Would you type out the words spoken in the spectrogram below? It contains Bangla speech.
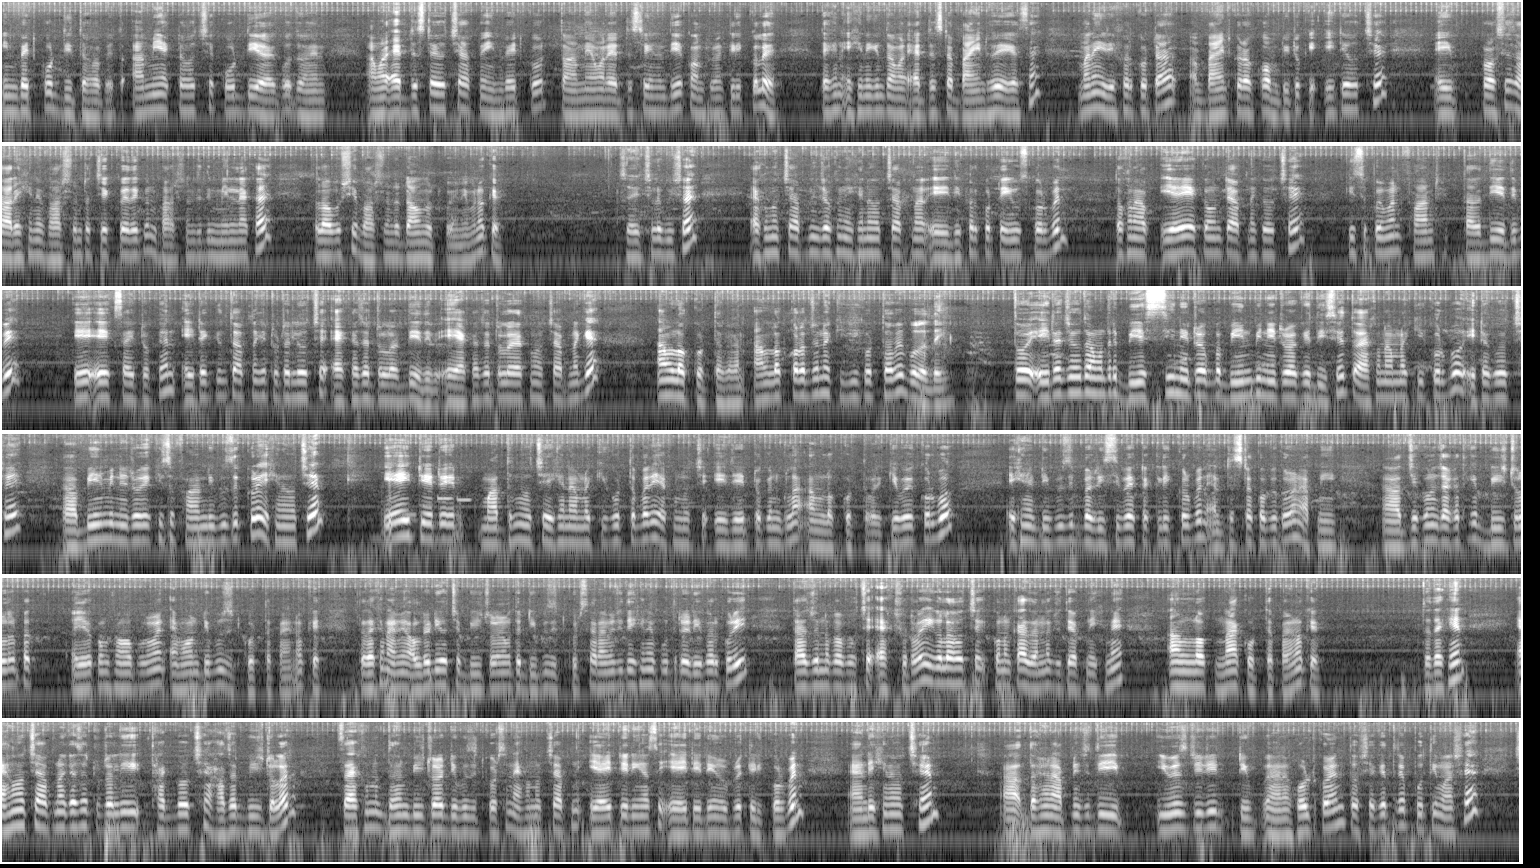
ইনভাইট কোড দিতে হবে। তো আমি একটা হচ্ছে কোড দিয়ে রাখব, ধরেন আমার অ্যাড্রেসটাই হচ্ছে আপনার ইনভাইট কোড তো আমি আমার অ্যাড্রেসটা এখানে দিয়ে কনফার্মে ক্লিক করলে দেখেন এখানে কিন্তু আমার অ্যাড্রেসটা বাইন্ড হয়ে গেছে মানে রেফার কোডটা বাইন্ড করা কমপ্লিট ওকে এইটা হচ্ছে এই প্রসেস আর এখানে ভার্সনটা চেক করে দেখবেন ভার্সন যদি মিল না খায়, তাহলে অবশ্যই ভার্সনটা ডাউনলোড করে নেবেন ওকে সো এই ছিল বিষয়। এখন হচ্ছে আপনি যখন এখানে হচ্ছে আপনার এই রেফার কোডটা ইউজ করবেন, তখন এআই অ্যাকাউন্টে আপনাকে হচ্ছে কিছু পরিমাণ ফান্ড তারা দিয়ে দিবে। এ এক্স আই টোকেন এইটা কিন্তু আপনাকে টোটালি হচ্ছে এক হাজার ডলার দিয়ে দিবে। এই এক হাজার ডলার এখন হচ্ছে আপনাকে আনলক করতে হবে। আনলক করার জন্য কী কী করতে হবে বলে দেই। তো এটা যেহেতু আমাদের বিএসসি নেটওয়ার্ক বা বিএনবি নেটওয়ার্কে দিছে, তো এখন আমরা কি করব? এটাকে হচ্ছে বিএনবি নেটওয়ার্কে কিছু ফান্ড ডিপোজিট করে এখানে হচ্ছে এআই ট্রেডের মাধ্যমে হচ্ছে এখানে আমরা কি করতে পারি? এখন হচ্ছে এই যে টোকেনগুলো আনলক করতে পারি। কীভাবে করব? এখানে ডিপোজিট বা রিসিভে একটা ক্লিক করবেন অ্যাড্রেসটা কপি করবেন, আপনি যে কোনো জায়গা থেকে বিশ ডলার বা এরকম সমপরিমাণ অ্যামাউন্ট ডিপোজিট করতে পারেন ওকে তো দেখেন আমি অলরেডি হচ্ছে বিশ ডলারের মতো ডিপোজিট করছি, আর আমি যদি এখানে প্রতিটা রিফার করি, তার জন্য পাবো হচ্ছে একশো টাকা এগুলো হচ্ছে কোনো কাজ আর না, যদি আপনি এখানে আনলক না করতে পারেন ওকে তো দেখেন, এখন হচ্ছে আপনার কাছে টোটালি থাকবে হচ্ছে হাজার বিশ ডলার তো এখন ধরেন বিশ ডলার ডিপোজিট করছেন, এখন হচ্ছে আপনি এআই ট্রেডিং আছে এআই ট্রেডিংয়ের উপরে ক্লিক করবেন অ্যান্ড এখানে হচ্ছে ধরেন আপনি যদি ইউএসডিডি হোল্ড করেন, তো সেক্ষেত্রে প্রতি মাসে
